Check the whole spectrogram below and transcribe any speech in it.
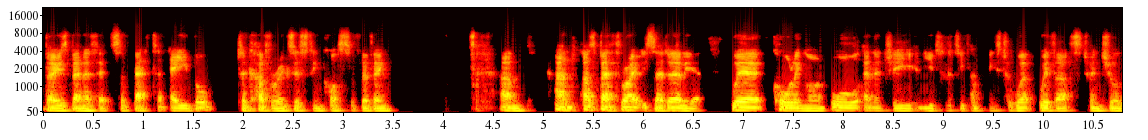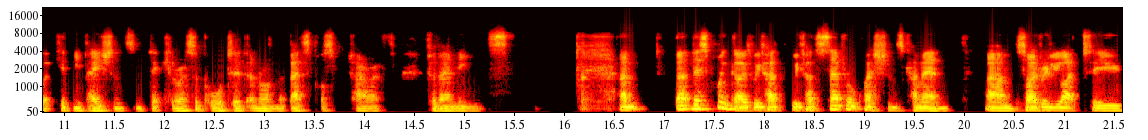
those benefits are better able to cover existing costs of living. Um, and as Beth rightly said earlier, we're calling on all energy and utility companies to work with us to ensure that kidney patients in particular are supported and are on the best possible tariff for their needs. Um, at this point, guys, we've had we've had several questions come in, um, so I'd really like to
